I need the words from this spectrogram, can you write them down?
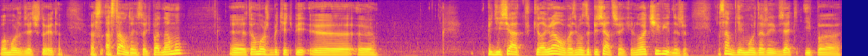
он может взять, что это. Останут они стоить по одному, э, то, может быть, эти э, э, 50 килограммов возьмет за 50 шекелей. Ну, очевидно же. На самом деле, можно даже взять и по,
